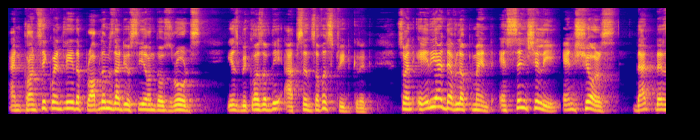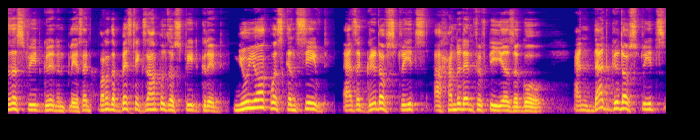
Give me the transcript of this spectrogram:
and consequently the problems that you see on those roads is because of the absence of a street grid. So an area development essentially ensures that there is a street grid in place. And one of the best examples of street grid, New York was conceived as a grid of streets 150 years ago And that grid of streets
